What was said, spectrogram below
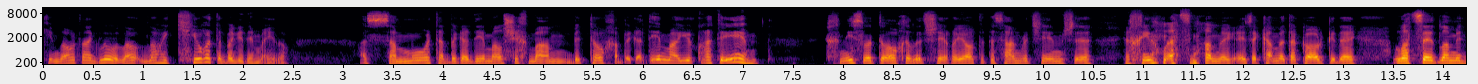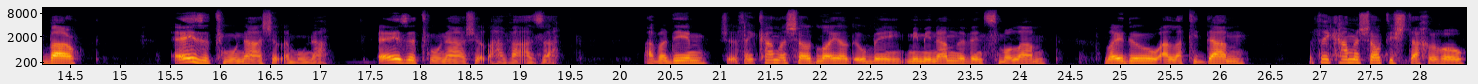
כי הם לא התרגלו, לא, לא הכירו את הבגדים האלו. אז שמו את הבגדים על שכמם בתוך הבגדים היוקרתיים. הכניסו את האוכל, את שאריות, את הסנדוויצ'ים שהכינו לעצמם איזה כמה דקות כדי לצאת למדבר. איזה תמונה של אמונה, איזה תמונה של אהבה עזה. עבדים שלפני כמה שעות לא ידעו מימינם לבין שמאלם, לא ידעו על עתידם, לפני כמה שעות השתחררו,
